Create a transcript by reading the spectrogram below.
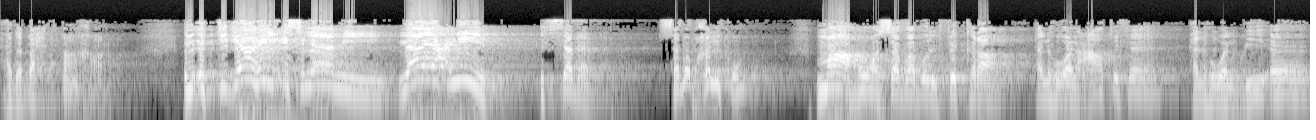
هذا بحث آخر. الاتجاه الإسلامي لا يعنيه. السبب السبب خل يكون ما هو سبب الفكرة؟ هل هو العاطفة؟ هل هو البيئة؟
